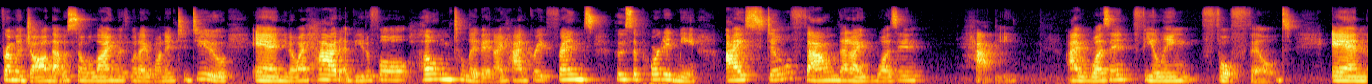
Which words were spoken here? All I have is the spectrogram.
from a job that was so aligned with what I wanted to do, and you know, I had a beautiful home to live in, I had great friends who supported me, I still found that I wasn't happy. I wasn't feeling fulfilled. And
